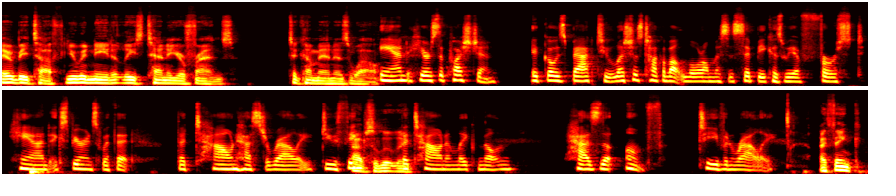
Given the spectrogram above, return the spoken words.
It would be tough. You would need at least ten of your friends to come in as well. And here's the question: It goes back to let's just talk about Laurel, Mississippi, because we have first hand experience with it. The town has to rally. Do you think Absolutely. the town in Lake Milton has the oomph to even rally? I think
